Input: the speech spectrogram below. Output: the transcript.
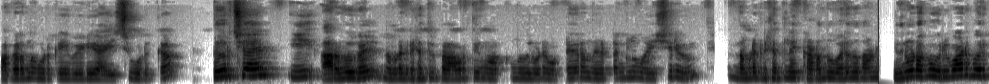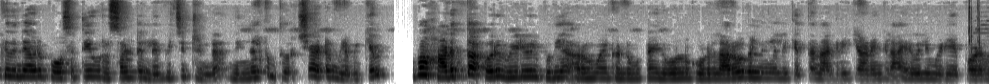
പകർന്നു കൊടുക്കുക ഈ വീഡിയോ അയച്ചു കൊടുക്കുക. തീർച്ചയായും ഈ അറിവുകൾ നമ്മുടെ ഗൃഹത്തിൽ പ്രാവർത്തികമാക്കുന്നതിലൂടെ ഒട്ടേറെ നേട്ടങ്ങളും ഐശ്വര്യവും നമ്മുടെ ഗൃഹത്തിലേക്ക് കടന്നു വരുന്നതാണ് ഇതിനോടൊപ്പം ഒരുപാട് പേർക്ക് ഇതിന്റെ ഒരു പോസിറ്റീവ് റിസൾട്ട് ലഭിച്ചിട്ടുണ്ട്. നിങ്ങൾക്കും തീർച്ചയായിട്ടും ലഭിക്കും. അപ്പോൾ അടുത്ത ഒരു വീഡിയോയിൽ പുതിയ അറിവുമായി കണ്ടുമുട്ടാം ഇതുപോലുള്ള കൂടുതൽ അറിവുകൾ നിങ്ങളിലേക്ക് എത്താൻ ആഗ്രഹിക്കുകയാണെങ്കിൽ ആയുർവേലി മീഡിയ എപ്പോഴും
